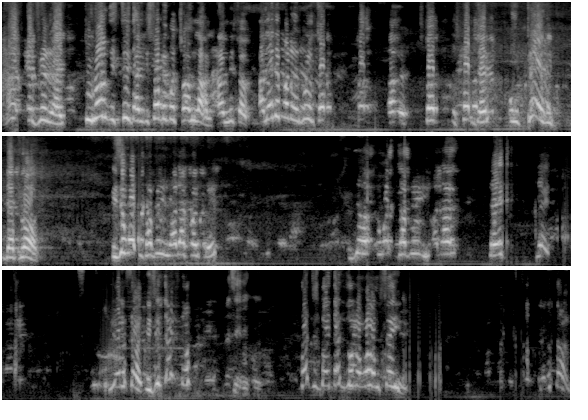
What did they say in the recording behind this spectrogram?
have every right to run the streets and destroy people's farmland and mission? And anybody who's going to stop, stop, uh, stop, stop them will pay with their blood. Is it what is happening in other countries? Is it what is happening in other states? Yes. You understand? Is it that's not that is not that is not what I'm saying. You understand?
